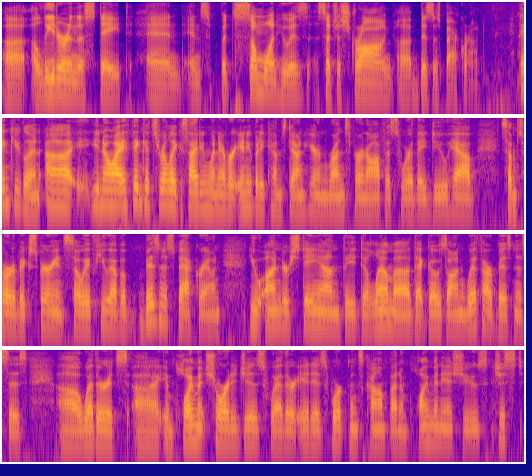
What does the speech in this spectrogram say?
uh, a leader in the state and and but someone who has such a strong uh, business background. Thank you, Glenn. Uh, you know, I think it's really exciting whenever anybody comes down here and runs for an office where they do have some sort of experience. So, if you have a business background, you understand the dilemma that goes on with our businesses, uh, whether it's uh, employment shortages, whether it is workman's comp, unemployment issues, just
